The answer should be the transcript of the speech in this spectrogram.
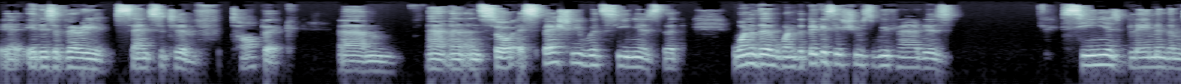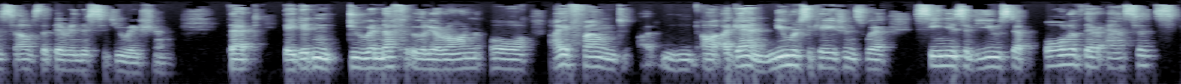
it is a very sensitive topic. Um, and, and, so, especially with seniors, that one of the one of the biggest issues we've had is seniors blaming themselves that they're in this situation, that they didn't do enough earlier on, or I have found uh, again numerous occasions where seniors have used up all of their assets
